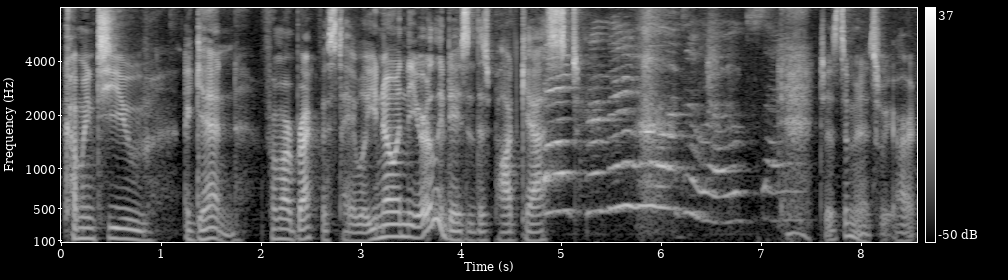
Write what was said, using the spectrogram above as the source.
Coming to you again from our breakfast table. You know, in the early days of this podcast, just a minute, sweetheart.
